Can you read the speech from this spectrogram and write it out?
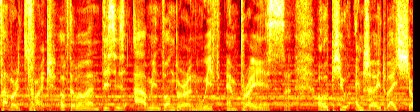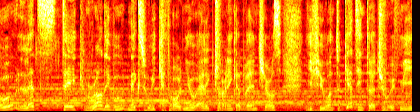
Favorite track of the moment. This is Armin van Buuren with Embrace. Hope you enjoyed my show. Let's take rendezvous next week for new electronic adventures. If you want to get in touch with me,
